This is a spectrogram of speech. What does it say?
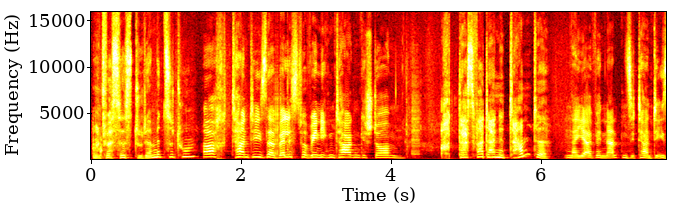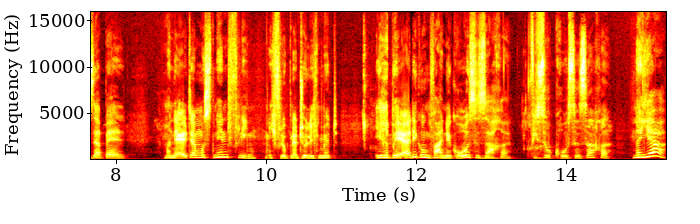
Und was hast du damit zu tun? Ach, Tante Isabel ist vor wenigen Tagen gestorben. Ach, das war deine Tante. Naja, wir nannten sie Tante Isabel. Meine Eltern mussten hinfliegen. Ich flog natürlich mit. Ihre Beerdigung war eine große Sache. Wieso große Sache? Naja,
